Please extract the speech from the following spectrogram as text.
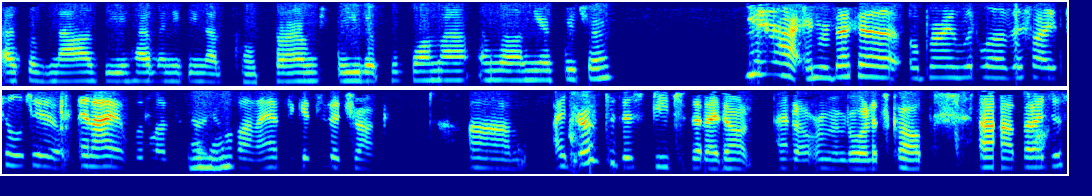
as of now, do you have anything that's confirmed for you to perform at in the near future? Yeah, and Rebecca O'Brien would love if I told you, and I would love to tell Mhm. you. Hold on, I have to get to the trunk. Um, I drove to this beach that I don't I don't remember what it's called, uh, but I just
